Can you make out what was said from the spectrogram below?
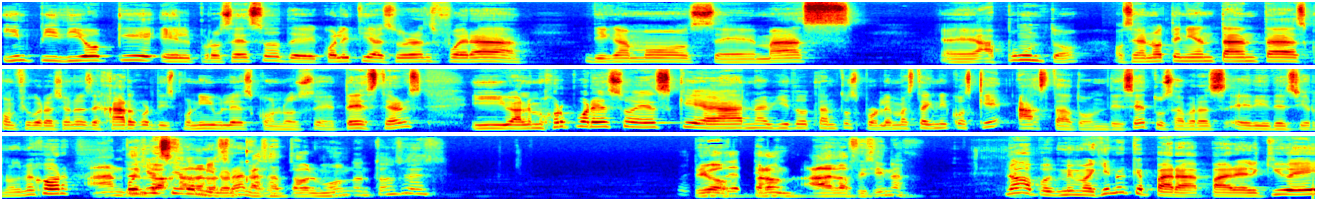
impidió que el proceso de Quality Assurance fuera, digamos, eh, más eh, a punto. O sea, no tenían tantas configuraciones de hardware disponibles con los eh, testers. Y a lo mejor por eso es que han habido tantos problemas técnicos que hasta donde sé, tú sabrás, Eddie, decirnos mejor. Antes Pues ya ha sido jalar a su minorando, casa ¿no? todo el mundo, entonces. Digo, De- perdón, a la oficina. No, pues me imagino que para, para el QA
